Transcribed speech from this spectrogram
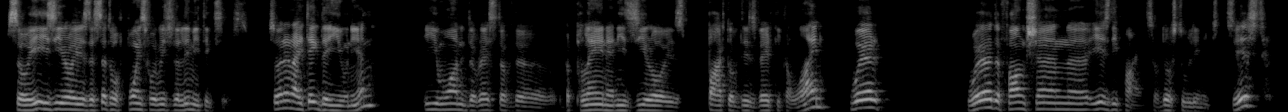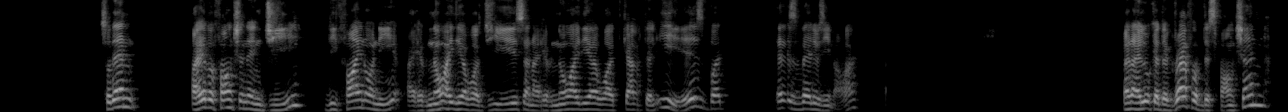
So E0 is the set of points for which the limit exists. So then I take the union, E1 the rest of the, the plane and E0 is part of this vertical line where, where the function uh, is defined. So those two limits exist. So then I have a function in G defined on E. I have no idea what G is and I have no idea what capital E is, but as values in R. And I look at the graph of this function,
